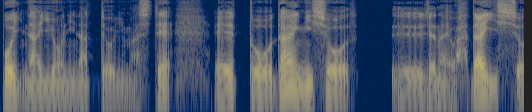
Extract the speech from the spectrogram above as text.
ぽい内容になっておりまして、えっ、ー、と、第2章、じゃないわ、第1章、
